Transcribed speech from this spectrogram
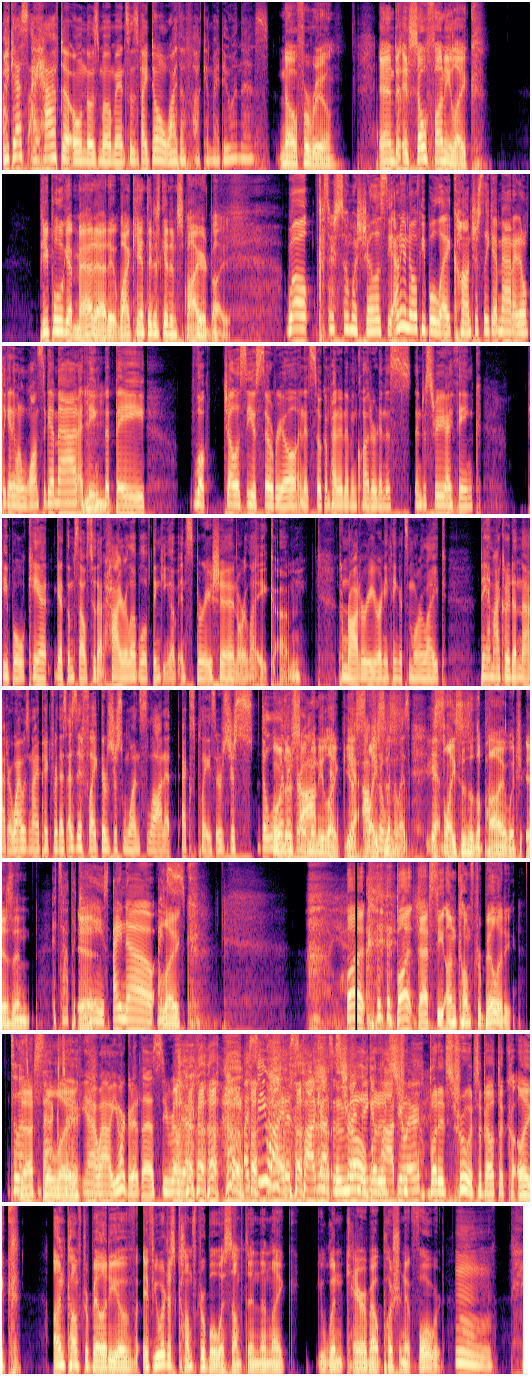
I guess I have to own those moments because if I don't, why the fuck am I doing this? No, for real. And it's so funny, like people who get mad at it, why can't they just get inspired by it? Well, because there's so much jealousy. I don't even know if people like consciously get mad. I don't think anyone wants to get mad. I think mm-hmm. that they look, jealousy is so real and it's so competitive and cluttered in this industry. I think people can't get themselves to that higher level of thinking of inspiration or like um, camaraderie or anything. It's more like, damn, I could have done that, or why wasn't I picked for this? As if like there's just one slot at X place. There's just the limitless. or there's so op- many like yeah, yeah slices, limitless. Yeah. slices of the pie, which isn't. It's not the it. case. I know. Like. but but that's the uncomfortability So that's, That's the back life. to yeah. Wow, you are good at this. You really are. I see why this podcast is trending and it's popular. tru- but it's true. It's about the like uncomfortability of if you were just comfortable with something, then like you wouldn't care about pushing it forward. Mm.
